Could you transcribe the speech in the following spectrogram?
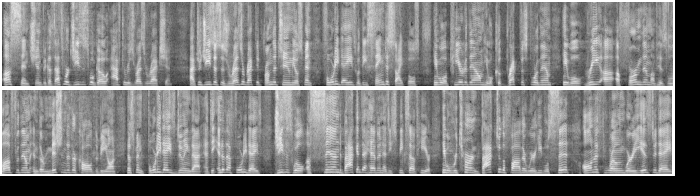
ascension because that's where Jesus will go after his resurrection. After Jesus is resurrected from the tomb, he'll spend 40 days with these same disciples. He will appear to them. He will cook breakfast for them. He will reaffirm uh, them of his love for them and their mission that they're called to be on. He'll spend 40 days doing that. At the end of that 40 days, Jesus will ascend back into heaven as he speaks of here. He will return back to the Father where he will sit on a throne where he is today,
